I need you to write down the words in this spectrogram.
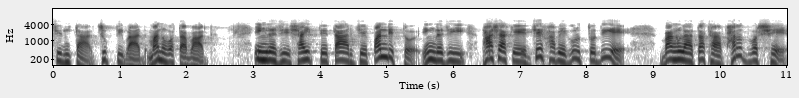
চিন্তা, যুক্তিবাদ, মানবতাবাদ ইংরেজি সাহিত্যে তার যে পাণ্ডিত্য, ইংরেজি ভাষাকে যেভাবে গুরুত্ব দিয়ে বাংলা তথা ভারতবর্ষে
